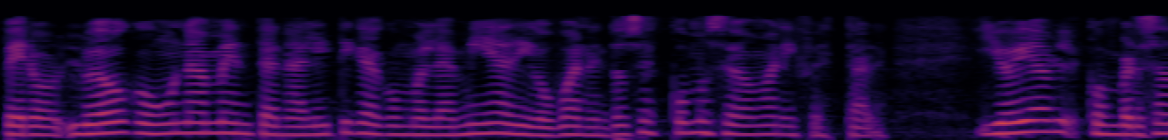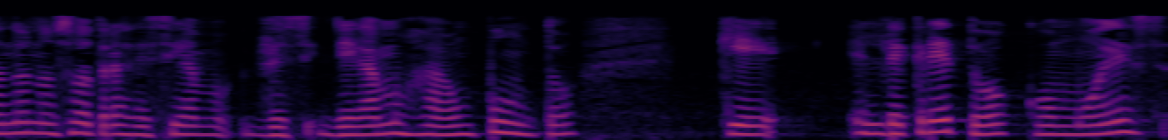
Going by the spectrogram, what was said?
Pero luego con una mente analítica como la mía, digo, bueno, entonces ¿cómo se va a manifestar? Y hoy conversando nosotras decíamos, llegamos a un punto que el decreto, como es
